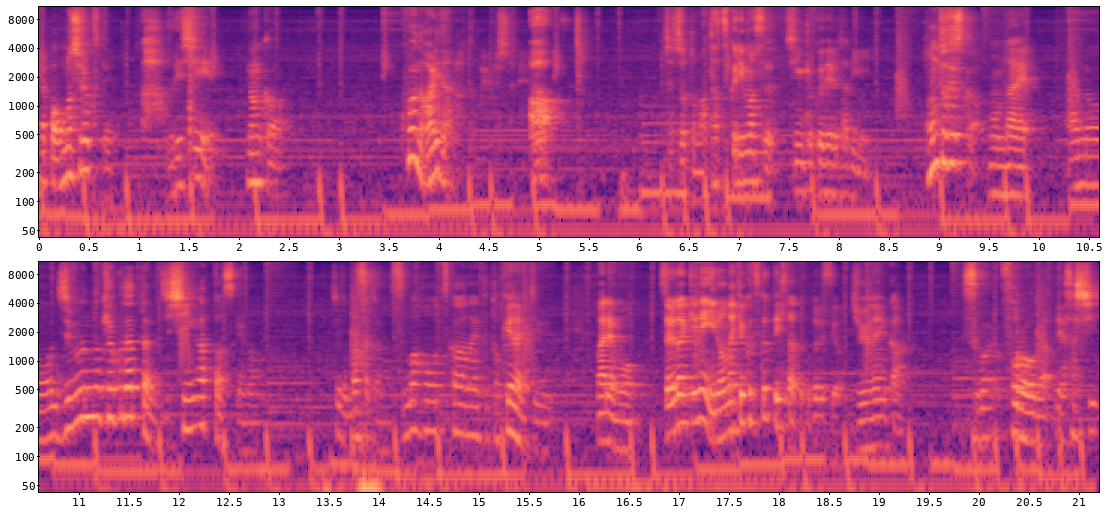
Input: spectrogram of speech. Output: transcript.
やっぱ面白くて。あ嬉しい。なんかこういうのありだなと思いましたね。あじゃあちょっとまた作ります？新曲出るたびに。本当ですか？問題。あの自分の曲だったんで自信あったんですけどちょっとまさかのスマホを使わないと解けないという。まあでもそれだけねいろんな曲作ってきたってことですよ。10年間。すごい。フォローが優しい。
